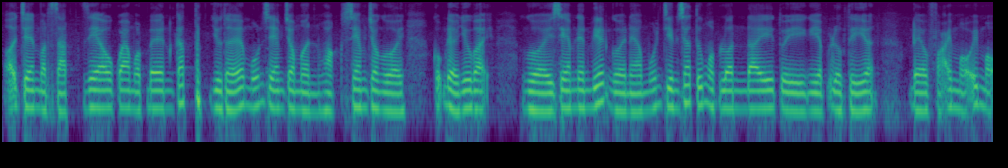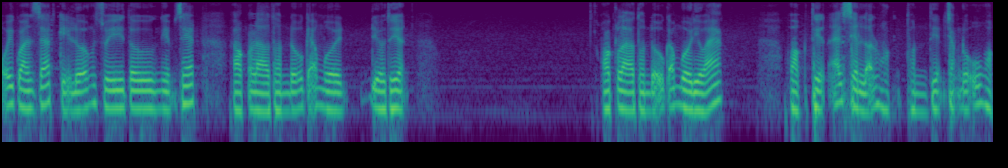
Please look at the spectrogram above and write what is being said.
Ở trên vật sạch gieo qua một bên cách thức như thế, muốn xem cho mình hoặc xem cho người, cũng đều như vậy. Người xem nên biết người nào muốn chiêm sát tướng một luân, đây tùy nghiệp được thể hiện. Đều phải mỗi mỗi quan sát kỹ lưỡng, suy tư, nghiệm xét, hoặc là thuần đủ cả 10 điều thiện. Hoặc là thuần đủ cả 10 điều ác hoặc thiện ác xen lẫn, hoặc thuần thiện chẳng đủ hoặc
